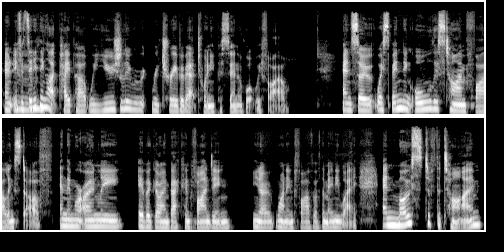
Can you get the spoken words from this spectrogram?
And if mm. it's anything like paper, we usually re- retrieve about 20% of what we file. And so we're spending all this time filing stuff, and then we're only ever going back and finding, you know, one in five of them anyway. And most of the time,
